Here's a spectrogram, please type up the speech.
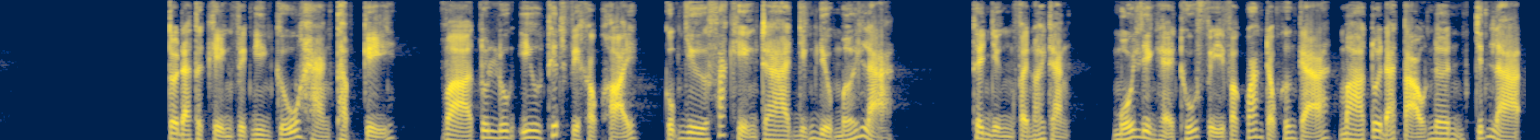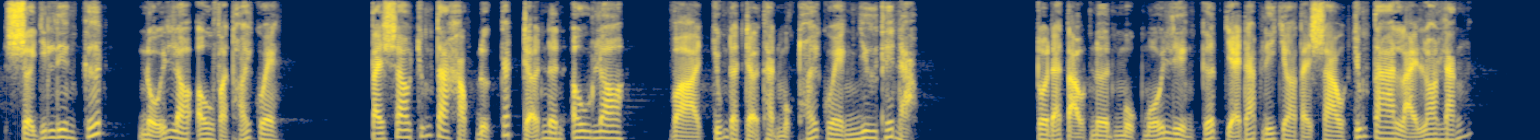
Tôi đã thực hiện việc nghiên cứu hàng thập kỷ và tôi luôn yêu thích việc học hỏi cũng như phát hiện ra những điều mới lạ. Thế nhưng phải nói rằng, mối liên hệ thú vị và quan trọng hơn cả mà tôi đã tạo nên chính là sợi dây liên kết nỗi lo âu và thói quen. Tại sao chúng ta học được cách trở nên âu lo và chúng đã trở thành một thói quen như thế nào? Tôi đã tạo nên một mối liên kết giải đáp lý do tại sao chúng ta lại lo lắng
